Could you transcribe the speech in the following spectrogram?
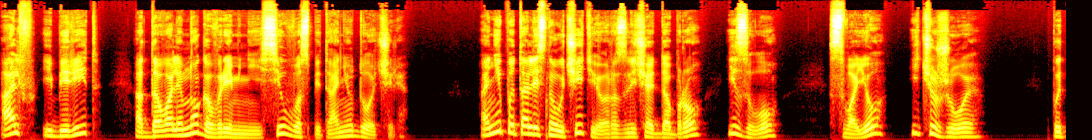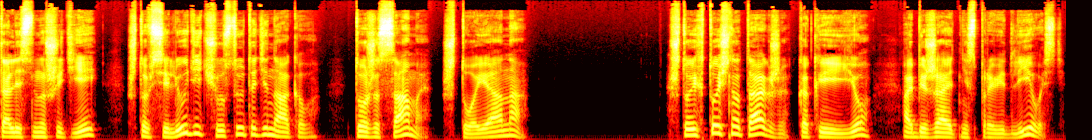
Альф и Берит отдавали много времени и сил воспитанию дочери. Они пытались научить ее различать добро и зло, свое и чужое. Пытались внушить ей, что все люди чувствуют одинаково, то же самое, что и она. Что их точно так же, как и ее, обижает несправедливость,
